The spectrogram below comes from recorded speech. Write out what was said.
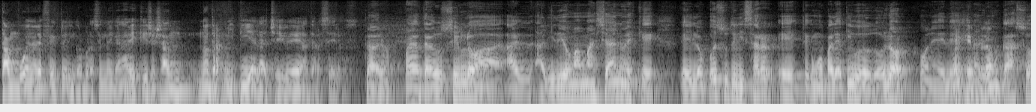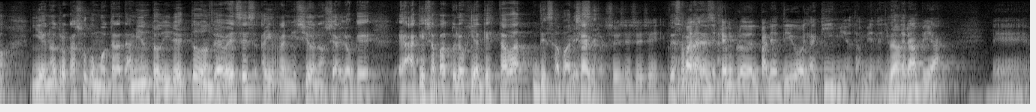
tan bueno el efecto de la incorporación del cannabis que ella ya no transmitía el HIV a terceros. Claro, para traducirlo al, idioma más llano es que eh, lo puedes utilizar este, como paliativo de dolor, ponele, en algún caso, y en otro caso como tratamiento directo donde a veces hay remisión, o sea, lo que aquella patología que estaba desaparece. Exacto, sí, sí, sí. sí. Bueno, el ejemplo del paliativo es la quimio también, la quimioterapia. Eh,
